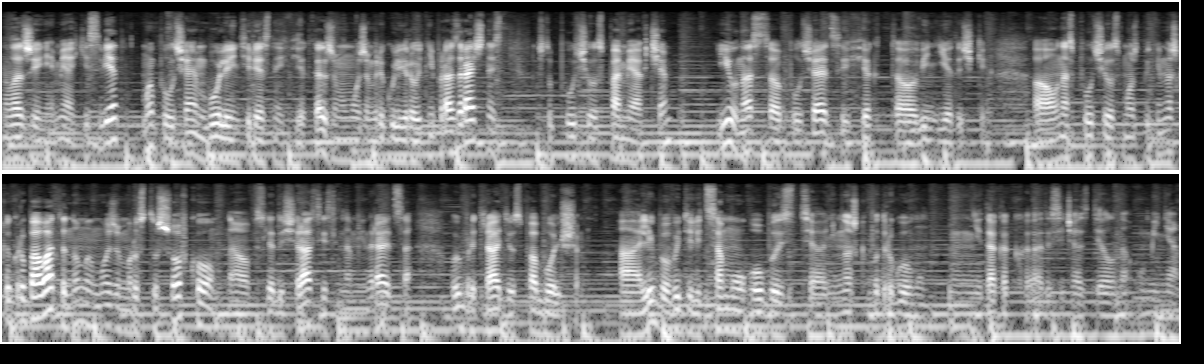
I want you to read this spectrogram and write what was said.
наложения мягкий свет, мы получаем более интересный эффект. Также мы можем регулировать непрозрачность, чтобы получилось помягче. И у нас получается эффект виньеточки. У нас получилось, может быть, немножко грубовато, но мы можем растушевку в следующий раз, если нам не нравится, выбрать радиус побольше. Либо выделить саму область немножко по-другому, не так, как это сейчас сделано у меня.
